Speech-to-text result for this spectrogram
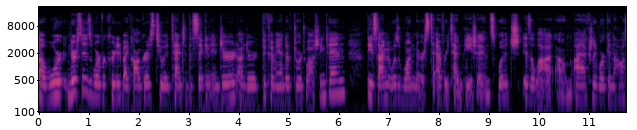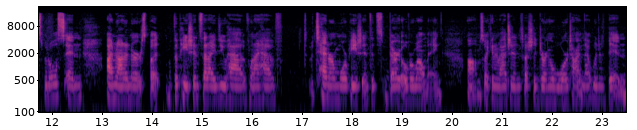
uh, war nurses were recruited by Congress to attend to the sick and injured under the command of George Washington. The assignment was one nurse to every 10 patients, which is a lot. Um, I actually work in the hospitals and I'm not a nurse, but the patients that I do have, when I have 10 or more patients, it's very overwhelming. Um, so I can imagine, especially during a wartime, that would have been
